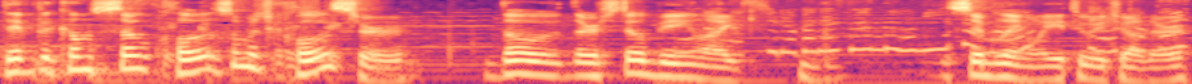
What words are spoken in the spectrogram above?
They've become so close, so much closer. Though they're still being like siblingly to each other.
